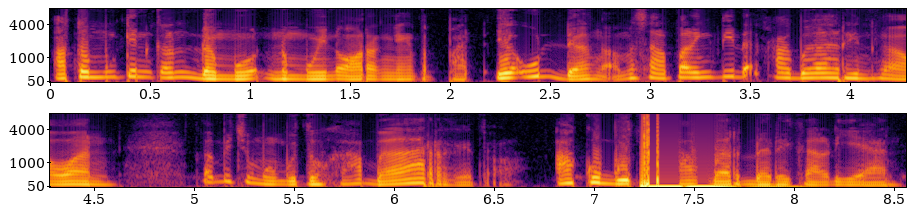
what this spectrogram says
Atau mungkin kalian udah mau nemuin orang yang tepat ya udah nggak masalah paling tidak kabarin kawan kami cuma butuh kabar gitu aku butuh kabar dari kalian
